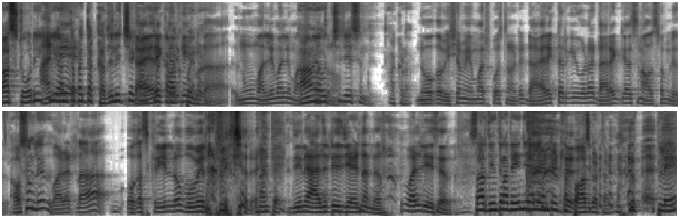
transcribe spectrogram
ఆ స్టోరీకి అంత పెద్ద కదిలిచ్చే డైరెక్టర్కి కాకపోయినా నువ్వు మళ్ళీ మళ్ళీ ఆమె వచ్చి చేసింది అక్కడ. నువ్వు ఒక విషయం ఏం మర్చిపోతున్నావు అంటే డైరెక్టర్కి కూడా డైరెక్ట్ చేయాల్సిన అవసరం లేదు. అవసరం లేదు. వాళ్ళు అట్లా ఒక స్క్రీన్లో మూవీ నడిపించారు. అంతే. దీన్ని యాజ్ ఇట్ ఈస్ చేయండి అన్నారు. వాళ్ళు చేశారు. సార్ దీని తర్వాత ఏం చేయాలి అంటే ఇట్లా పాజ్ కొడతాడు. Play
